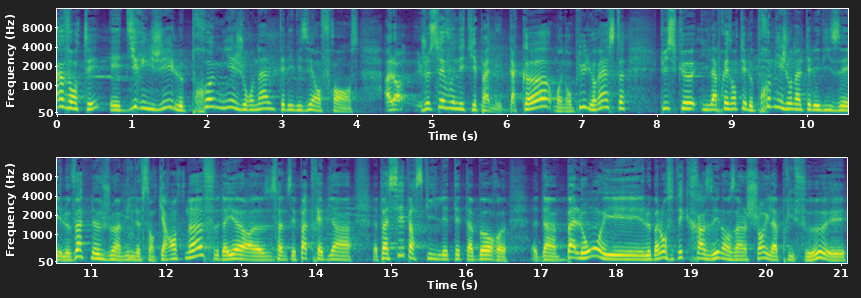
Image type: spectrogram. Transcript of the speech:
inventé et dirigé le premier journal télévisé en France. Alors, je sais, vous n'étiez pas né, d'accord, moi non plus du reste, puisqu'il a présenté le premier journal télévisé le 29 juin 1949. D'ailleurs, euh, ça ne s'est pas très bien passé parce qu'il était à bord euh, d'un ballon et le ballon s'est écrasé dans un champ, il a pris feu et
